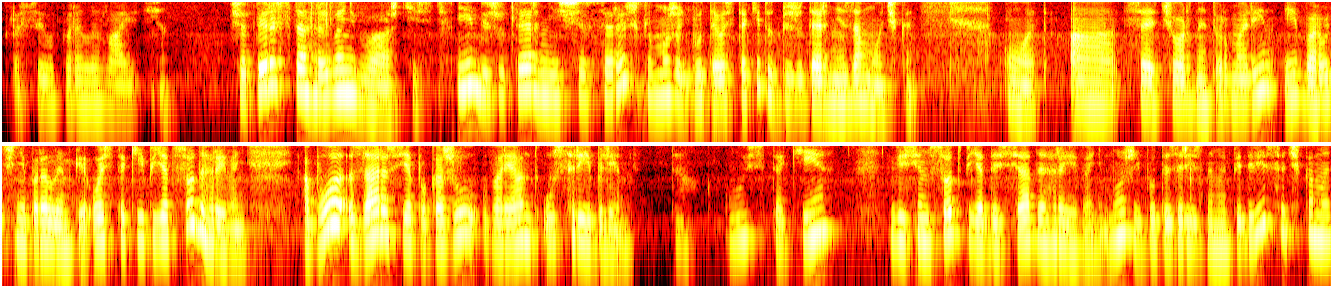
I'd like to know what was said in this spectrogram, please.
Красиво переливається. 400 гривень вартість. І біжутерні ще сережки можуть бути ось такі тут біжутерні замочки. От. А це чорний турмалін і барочні перелинки. Ось такі 500 гривень. Або зараз я покажу варіант у сріблі. Так, ось такі 850 гривень. Можуть бути з різними підвісочками.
